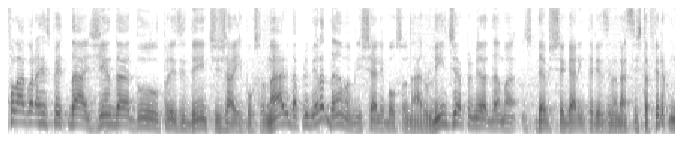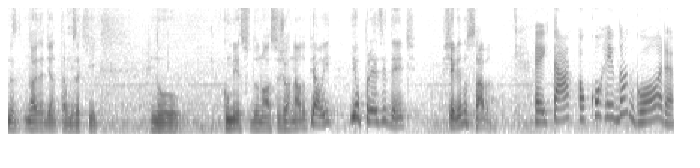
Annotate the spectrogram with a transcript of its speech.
falar agora a respeito da agenda do presidente Jair Bolsonaro e da primeira-dama, Michele Bolsonaro. Lídia, a primeira-dama deve chegar em Teresina na sexta-feira, como nós adiantamos aqui no começo do nosso Jornal do Piauí, e o presidente chega no sábado. É, está ocorrendo agora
